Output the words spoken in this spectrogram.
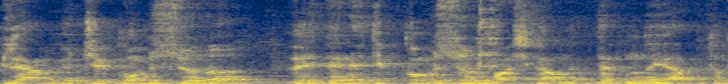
Plan Bütçe Komisyonu ve Denetim Komisyonu başkanlıklarını yaptım.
